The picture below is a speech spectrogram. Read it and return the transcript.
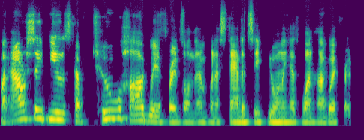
But our CPUs have two hardware threads on them when a standard CPU only has one hardware thread.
